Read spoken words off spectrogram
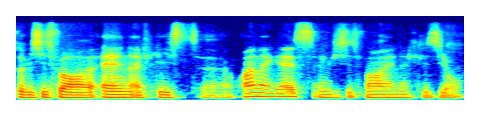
so this is for N at least uh, one, I guess, and this is for N at least zero.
